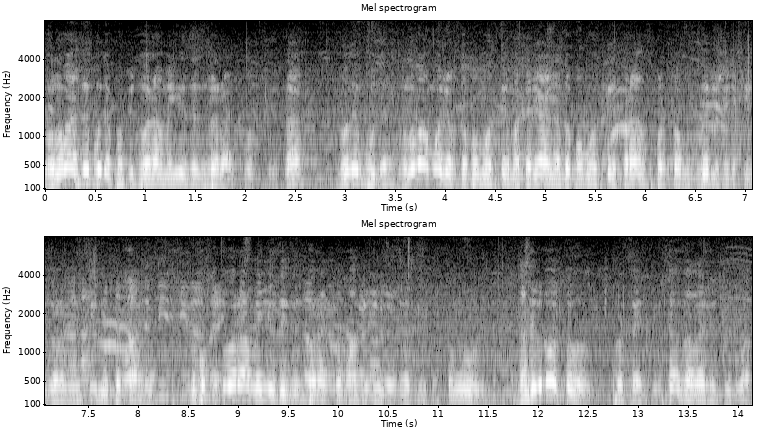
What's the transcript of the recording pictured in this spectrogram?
голова ж не буде по підворами їздити збирати хлопців, так? Ну не буде. Голова може допомогти матеріально, допомогти транспортом, вирішити якісь організаційні питання. Ну по підворами їздити збирати команду він же ж не буде. Тому на 90% все залежить від вас.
